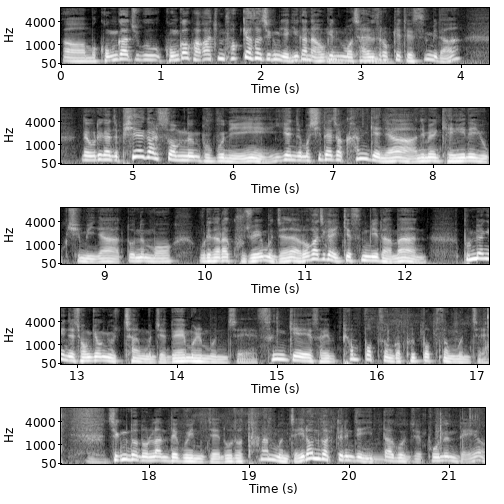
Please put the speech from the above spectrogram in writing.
어, 뭐, 공과 주고, 공과 과가 좀 섞여서 지금 얘기가 나오긴 뭐 자연스럽게 됐습니다. 근데 우리가 이제 피해갈 수 없는 부분이 이게 이제 뭐 시대적 한계냐 아니면 개인의 욕심이냐 또는 뭐 우리나라 구조의 문제냐 여러 가지가 있겠습니다만 분명히 이제 정경 유착 문제, 뇌물 문제, 승계에서의 편법성과 불법성 문제, 지금도 논란되고 있는 이제 노조 탄압 문제 이런 것들이 이제 있다고 이제 보는데요.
